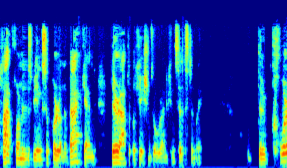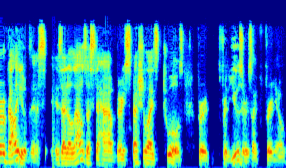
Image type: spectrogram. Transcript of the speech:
platform is being supported on the back end, their applications will run consistently. The core value of this is that it allows us to have very specialized tools for, for users, like for, you know,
